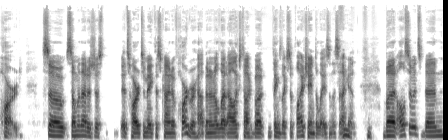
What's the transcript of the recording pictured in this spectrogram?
hard. So, some of that is just it's hard to make this kind of hardware happen. And I'll let Alex talk about things like supply chain delays in a hmm. second. but also, it's been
